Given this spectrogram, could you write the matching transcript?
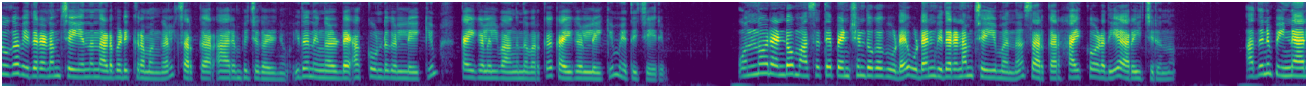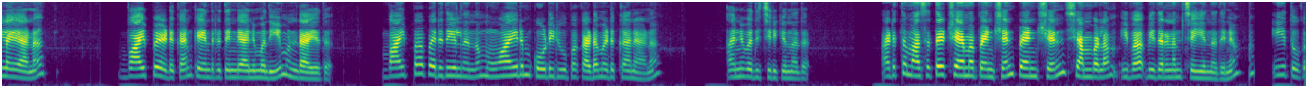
തുക വിതരണം ചെയ്യുന്ന നടപടിക്രമങ്ങൾ സർക്കാർ ആരംഭിച്ചു കഴിഞ്ഞു. ഇത് നിങ്ങളുടെ അക്കൗണ്ടുകളിലേക്കും കൈകളിൽ വാങ്ങുന്നവർക്ക് കൈകളിലേക്കും എത്തിച്ചേരും. ഒന്നോ രണ്ടോ മാസത്തെ പെൻഷൻ തുക കൂടെ ഉടൻ വിതരണം ചെയ്യുമെന്ന് സർക്കാർ ഹൈക്കോടതിയെ അറിയിച്ചിരുന്നു. അതിനു പിന്നാലെയാണ് വായ്പ എടുക്കാൻ കേന്ദ്രത്തിന്റെ അനുമതിയും ഉണ്ടായത്. വായ്പാ പരിധിയിൽ നിന്ന് മൂവായിരം കോടി രൂപ കടമെടുക്കാനാണ് അനുവദിച്ചിരിക്കുന്നത്. അടുത്ത മാസത്തെ ക്ഷേമ പെൻഷൻ പെൻഷൻ ശമ്പളം ഇവ വിതരണം ചെയ്യുന്നതിനും ഈ തുക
